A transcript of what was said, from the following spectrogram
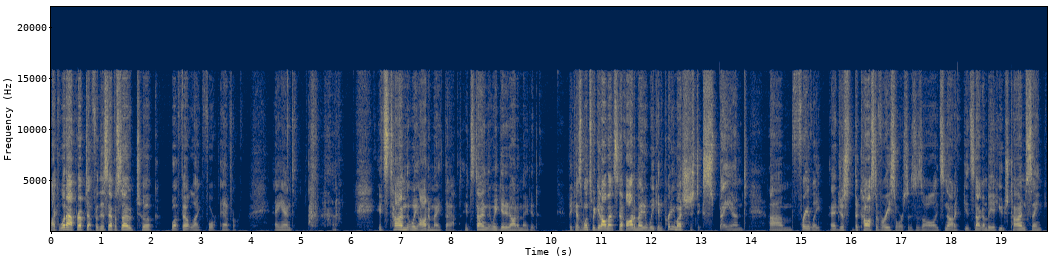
like what I prepped up for this episode took what felt like forever. And it's time that we automate that. It's time that we get it automated. Because once we get all that stuff automated, we can pretty much just expand um, freely at just the cost of resources is all. It's not a, it's not going to be a huge time sink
